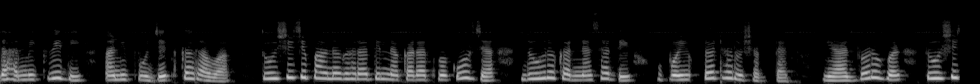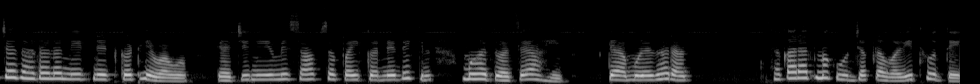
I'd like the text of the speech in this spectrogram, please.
धार्मिक विधी आणि पूजेत करावा. तुळशीची पानं घरातील नकारात्मक ऊर्जा दूर करण्यासाठी उपयुक्त ठरू शकतात. याचबरोबर तुळशीच्या झाडाला नीटनेटकं ठेवावं त्याची नियमित साफसफाई करणे देखील महत्त्वाचे आहे. त्यामुळे घरात सकारात्मक ऊर्जा प्रवाहित होते.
